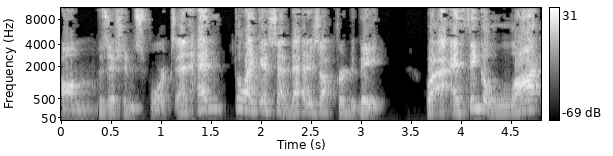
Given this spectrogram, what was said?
um, position in sports. And, and like I said, that is up for debate. But I, I think a lot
